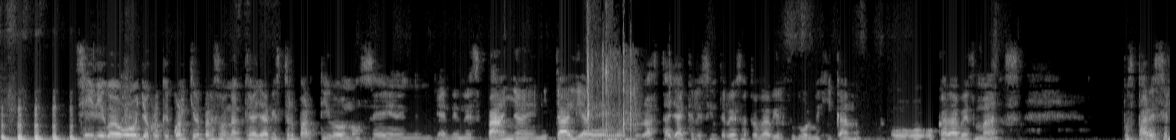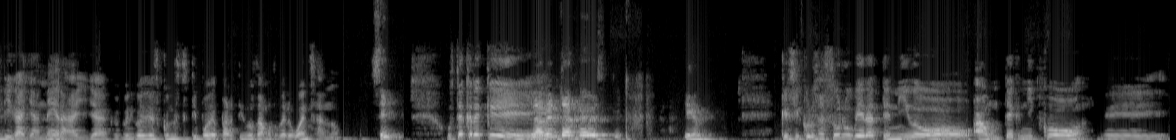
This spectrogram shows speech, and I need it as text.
Sí, digo, yo creo que cualquier persona que haya visto el partido, no sé, en, en- en España, en Italia o hasta allá que les interesa todavía el fútbol mexicano o, o- o cada vez más, pues parece liga llanera y ya, digo, es- con este tipo de partidos damos vergüenza, ¿no? Sí, ¿Usted cree que, la ventaja es que, dígame, que si Cruz Azul hubiera tenido a un técnico eh,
